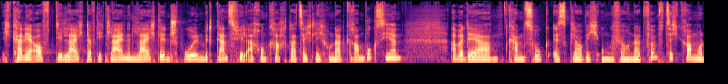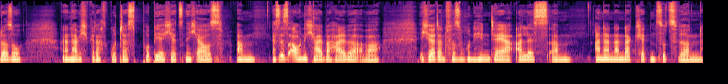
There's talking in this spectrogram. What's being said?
Ich kann ja auf die leicht, auf die kleinen Leichtlehnspulen mit ganz viel Ach und Krach tatsächlich 100 Gramm buxieren. Aber der Kammzug ist, glaube ich, ungefähr 150 Gramm oder so. Und dann habe ich gedacht, gut, das probiere ich jetzt nicht aus. Ähm, es ist auch nicht halbe halbe, aber ich werde dann versuchen, hinterher alles ähm, Aneinanderketten zu zwirnen.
